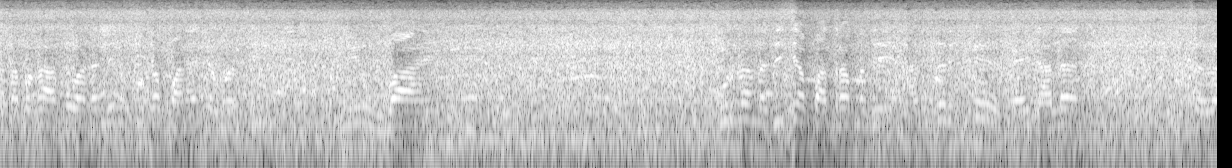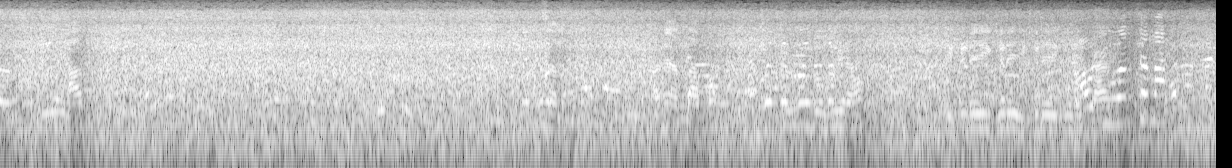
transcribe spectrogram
आता बघा असं वाटायला की पूर्ण पाण्याच्या वरती मी उभा आहे पूर्ण नदीच्या पात्रामध्ये आणि जर इथे काही झालं सगळं आत चला आणि आता आपण बघूया इकडे इकडे इकडे इकडे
